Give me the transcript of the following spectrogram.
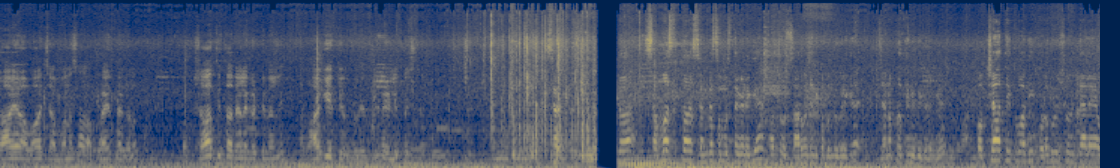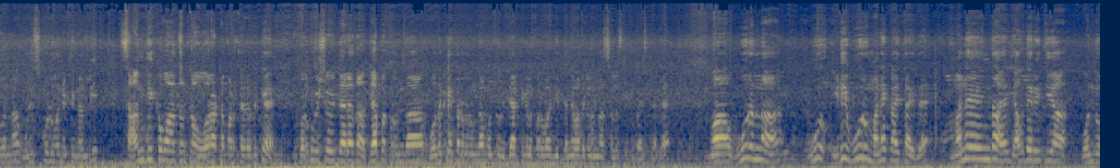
ಕಾಯ ವಾಚ, ಮನಸ, ಪ್ರಯತ್ನಗಳು ಪಕ್ಷಾತೀತ ನೆಲೆಗಟ್ಟಿನಲ್ಲಿ ಹಾಗೇ ತೀರ್ತದೆ ಅಂತ ಹೇಳಿ ಪ್ರಶ್ನೆ. ಸಮಸ್ತ ಸಂಘ ಸಂಸ್ಥೆಗಳಿಗೆ ಮತ್ತು ಸಾರ್ವಜನಿಕ ಬಂಧುಗಳಿಗೆ, ಜನಪ್ರತಿನಿಧಿಗಳಿಗೆ ಪಕ್ಷಾತೀತವಾಗಿ ಕೊಡಗು ವಿಶ್ವವಿದ್ಯಾಲಯವನ್ನು ಉಳಿಸಿಕೊಳ್ಳುವ ನಿಟ್ಟಿನಲ್ಲಿ ಸಾಂಘಿಕವಾದಂಥ ಹೋರಾಟ ಮಾಡ್ತಾ ಇರೋದಕ್ಕೆ ಕೊಡಗು ವಿಶ್ವವಿದ್ಯಾಲಯದ ಅಧ್ಯಾಪಕರಿಂದ ಬೋಧಕೇತರ ವೃಂದ ಮತ್ತು ವಿದ್ಯಾರ್ಥಿಗಳ ಪರವಾಗಿ ಧನ್ಯವಾದಗಳನ್ನು ಸಲ್ಲಿಸಲಿಕ್ಕೆ ಬಯಸ್ತೇವೆ ಊರನ್ನ, ಊ, ಇಡೀ ಊರು ಮನೆ ಕಾಯ್ತಾ ಇದೆ. ಮನೆಯಿಂದ ಯಾವುದೇ ರೀತಿಯ ಒಂದು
